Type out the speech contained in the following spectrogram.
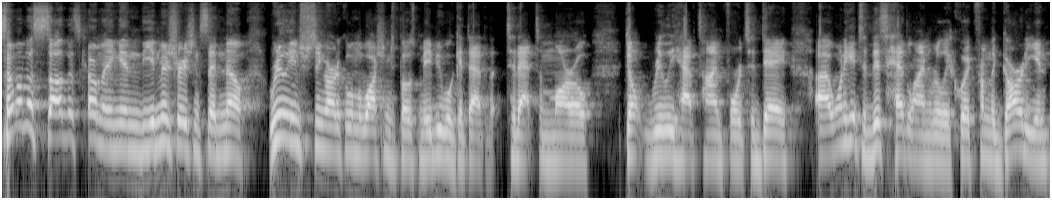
some of us saw this coming, and the administration said no. Really interesting article in the Washington Post. Maybe we'll get that to that tomorrow. Don't really have time for it today. Uh, I want to get to this headline really quick from the Guardian:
